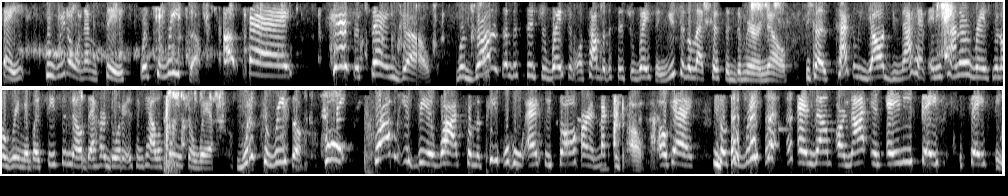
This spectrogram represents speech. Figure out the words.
Tate, who we don't ever see, with Theresa. Okay. Here's the thing, though. Regardless of the situation, on top of the situation, you should have let Kristen Demira know because technically y'all do not have any kind of arrangement or agreement, but she should know that her daughter is in California somewhere with Theresa, who probably is being watched from the people who actually saw her in Mexico. Okay? So Theresa and them are not in any safe safety.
